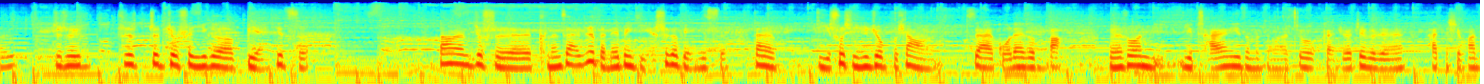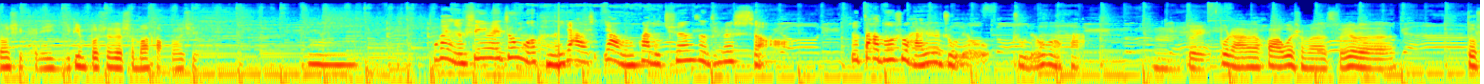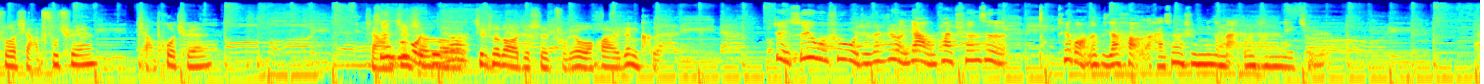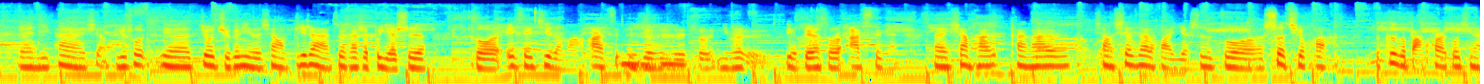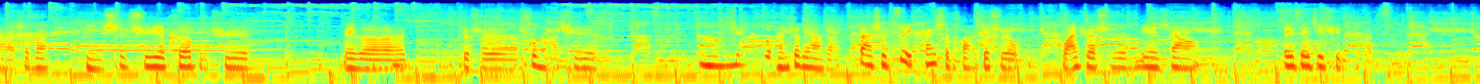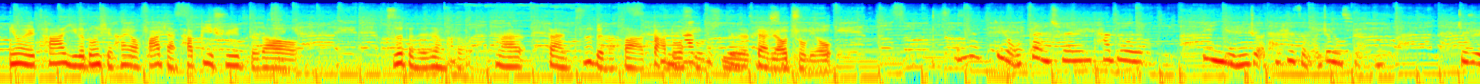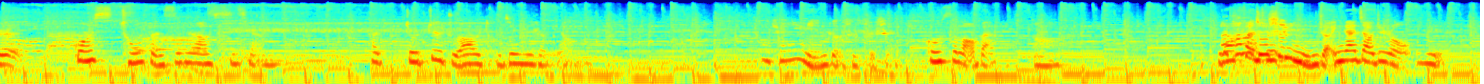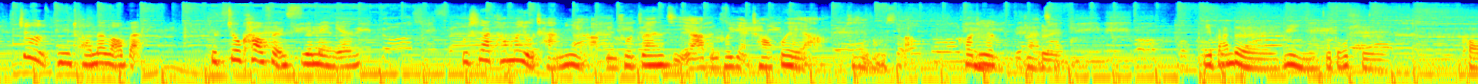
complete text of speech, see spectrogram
就是这这就是一个贬义词。当然，就是可能在日本那边也是个贬义词，但是抵触情绪就不像在国内这么大。有人说你你宅你怎么怎么，就感觉这个人他喜欢东西肯定一定不是个什么好东西。嗯，我感觉是因为中国可能亚亚文化的圈子特别少，就大多数还是主流主流文化。嗯，对，不然的话，为什么所有的都说想出圈，想破圈？想接受到接受到就是主流文化的认可，对，所以我说我觉得这种亚文化圈子推广的比较好的，还算是那个马东他们那群人。对，你看像比如说那个，就举个例子，像 B 站最开始不也是做 A C G 的吗？二次就是说你们也别人说二次元，但像他看他像现在的话也是做社区化，各个板块都进来了，什么影视区、科普区。那个就是数码区，嗯，做成这个样子。但是最开始的话，就是完全是面向 A C G 去的，因为它一个东西它要发展，它必须得到资本的认可。那但资本的话，大多数是代表主流。那这种饭圈，它的运营者他是怎么挣钱的？就是光从粉丝身上吸钱吗？他就最主要的途径是什么样的？饭圈运营者是指谁？公司老板。嗯。那他们就是运营者，应该叫这种女，就女团的老板，就就靠粉丝每年。不是啊，他们有产品啊，比如说专辑啊，比如说演唱会啊这些东西吧，靠这些赚钱。一般的运营不都是靠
